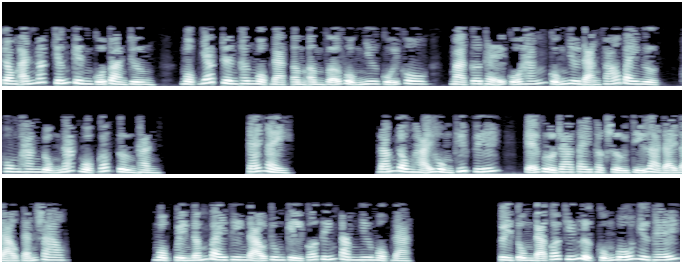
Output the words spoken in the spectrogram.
Trong ánh mắt chấn kinh của toàn trường, một giáp trên thân một đạt ầm ầm vỡ vụn như củi khô, mà cơ thể của hắn cũng như đạn pháo bay ngược, hung hăng đụng nát một góc tường thành. Cái này. Đám đông hải hùng khiếp vía, kẻ vừa ra tay thật sự chỉ là đại đạo cảnh sao. Một quyền đấm bay thiên đạo trung kỳ có tiếng tâm như một đạt. Tùy Tùng đã có chiến lực khủng bố như thế,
